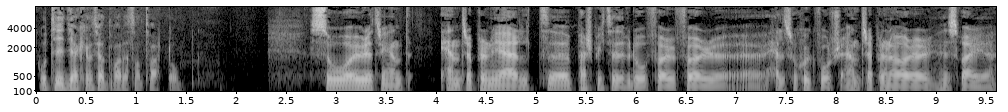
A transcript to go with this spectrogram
Och tidigare kan vi säga att det var nästan tvärtom. Så ur ett rent entreprenöriellt eh, perspektiv då för, för eh, hälso och sjukvårdsentreprenörer i Sverige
